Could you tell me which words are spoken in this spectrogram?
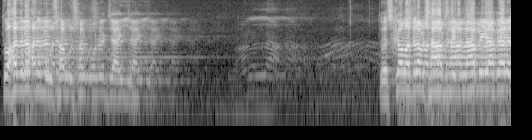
تو حضرت موسیٰ مشرک ہونے چاہیے۔ تو اس کا مطلب صاف نکلا بھی اگر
